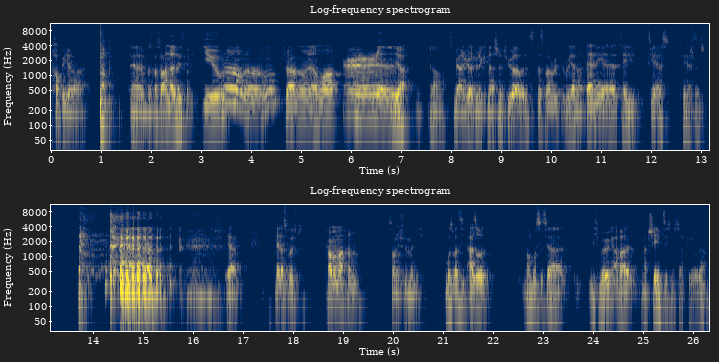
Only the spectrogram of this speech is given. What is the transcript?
Pop-Ära. Pop. Ähm, was, was war denn da? Dieses You know, when I walk. Ja, genau. Ist mir angehört wie eine knatschende Tür, aber das, das war Ri- Rihanna. Äh, nee, äh, Taylor. TS. TS. Schmidt. Ja. Taylor Swift. Kann man machen. Ist auch nicht schlimm, wenn nicht. Muss man sich, also, man muss es ja nicht mögen, aber man schämt sich nicht dafür, oder?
